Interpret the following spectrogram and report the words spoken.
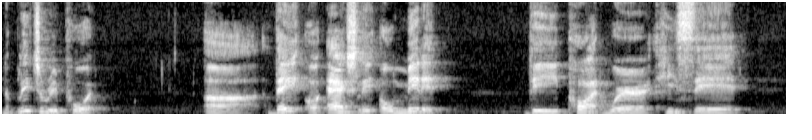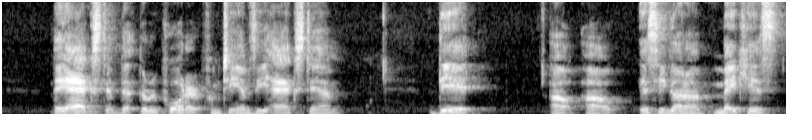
the Bleacher Report, uh, they actually omitted the part where he said they asked him, the, the reporter from TMZ asked him, did, uh, uh, is he gonna make his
